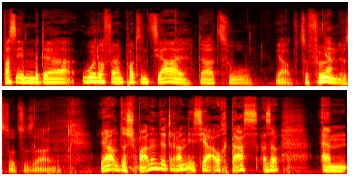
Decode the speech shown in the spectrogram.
was eben mit der Uhr noch für ein Potenzial dazu ja, zu füllen ja. ist sozusagen. Ja, und das Spannende dran ist ja auch das, also ähm,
